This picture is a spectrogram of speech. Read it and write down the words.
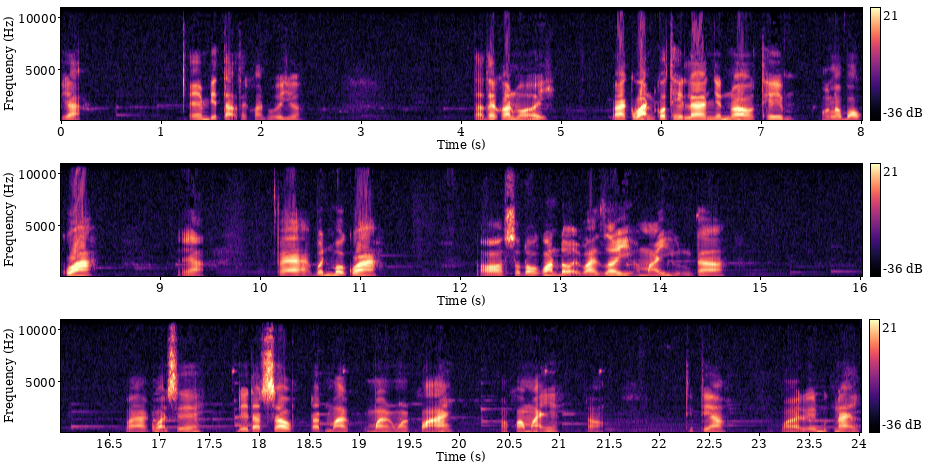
Được chưa em biết tạo tài khoản mới chưa? Tạo tài khoản mới. Và các bạn có thể là nhấn vào thêm hoặc là bỏ qua. Đấy ạ. và vẫn bỏ qua. Đó sau đó các bạn đợi vài giây máy của chúng ta. Và các bạn sẽ để đặt sau đặt mã mã, mã khóa ấy, mã khóa máy ấy. đó. Tiếp theo. Và đến bước này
